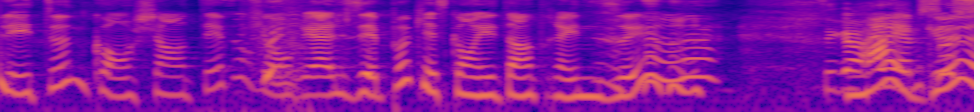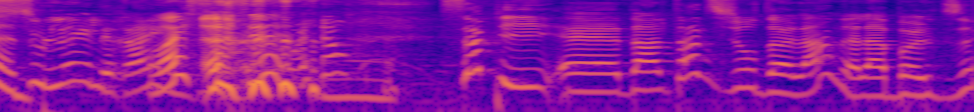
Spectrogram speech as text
les tunes qu'on chantait puis qu'on réalisait pas qu'est-ce qu'on était en train de dire. là. C'est comme, My elle aime ça God. saouler le rein. Ouais, c'est Voyons. Ça, puis euh, dans le temps du jour de l'an de la Bolduc,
